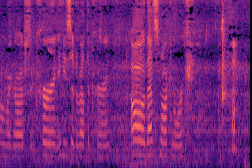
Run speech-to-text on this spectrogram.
Oh my gosh, the current. He said about the current. Oh, that's not gonna work.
